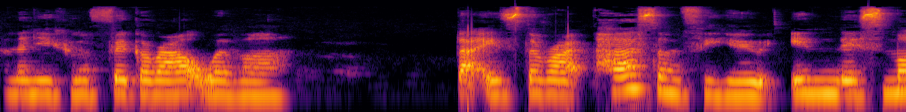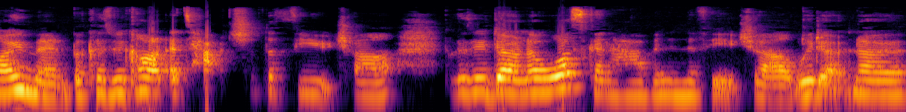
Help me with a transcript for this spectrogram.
And then you can figure out whether that is the right person for you in this moment because we can't attach to the future because we don't know what's going to happen in the future. We don't know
